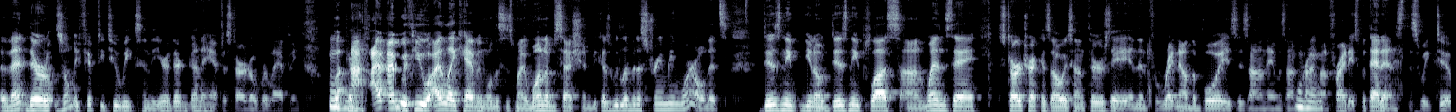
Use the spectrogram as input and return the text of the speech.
event there's only 52 weeks in the year they're gonna have to start overlapping but mm-hmm. I, am with you i like having well this is my one obsession because we live in a streaming world it's Disney, you know, Disney Plus on Wednesday. Star Trek is always on Thursday, and then for right now, The Boys is on Amazon Prime Mhm. on Fridays, but that ends this week too.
